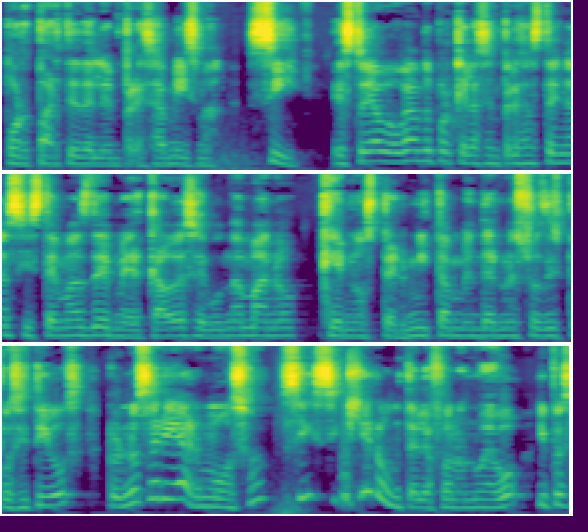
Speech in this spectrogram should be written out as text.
por parte de la empresa misma. Sí, estoy abogando porque las empresas tengan sistemas de mercado de segunda mano que nos permitan vender nuestros dispositivos, pero no sería hermoso. Sí, si quiero un teléfono nuevo y pues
